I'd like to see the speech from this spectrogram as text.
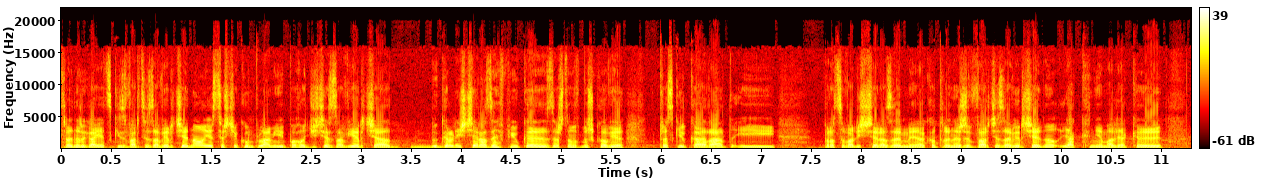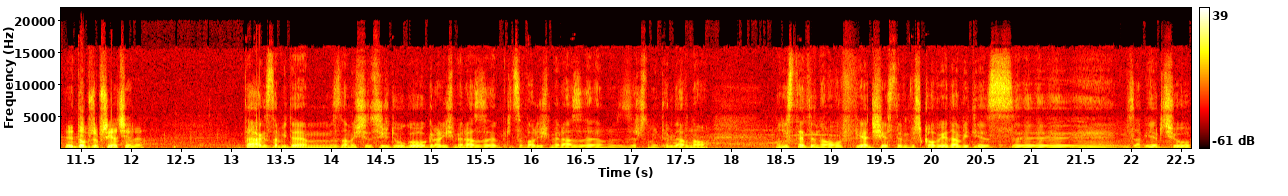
trener Gajecki z Warty Zawiercie. No, jesteście kumplami, pochodzicie z Zawiercia, graliście razem w piłkę, zresztą w Myszkowie przez kilka lat i pracowaliście razem jako trenerzy w Warcie Zawiercie, no jak niemal jak dobrzy przyjaciele. Tak, z Dawidem znamy się dosyć długo, graliśmy razem, pracowaliśmy razem, zresztą nie tak dawno. No niestety, no, ja dzisiaj jestem w Wyszkowie, Dawid jest w Zawierciu,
